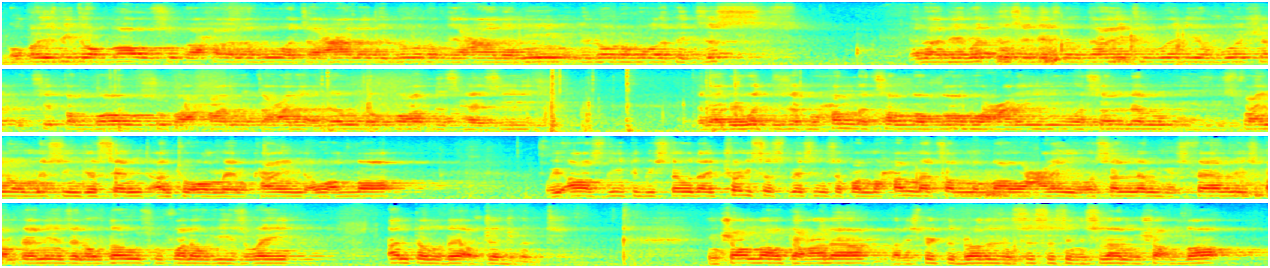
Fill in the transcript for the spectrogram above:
All praise be to Allah subhanahu wa ta'ala, the Lord of the Alameen, the Lord of all that exists. And I bear witness that there is no deity worthy of worship except Allah subhanahu wa ta'ala alone, no partners has He. And I bear witness that Muhammad sallallahu alayhi wa sallam is His final messenger sent unto all mankind. O Allah, we ask Thee to bestow Thy choicest blessings upon Muhammad sallallahu alayhi wa sallam, his family, his companions, and all those who follow his way until the day of judgment. Inshallah ta'ala, my respected brothers and sisters in Islam, inshallah,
